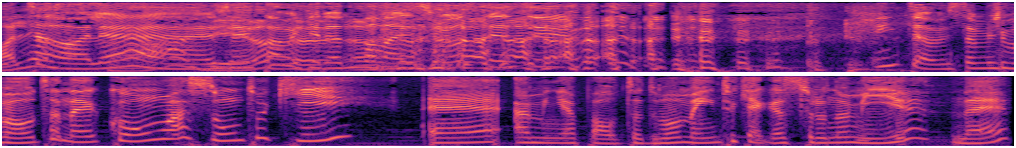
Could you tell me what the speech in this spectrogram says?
Olha, olha, só, já viu? estava querendo falar isso de você. então, estamos de volta, né, com um assunto que é a minha pauta do momento, que é gastronomia, né?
